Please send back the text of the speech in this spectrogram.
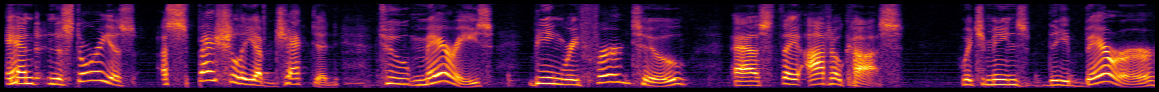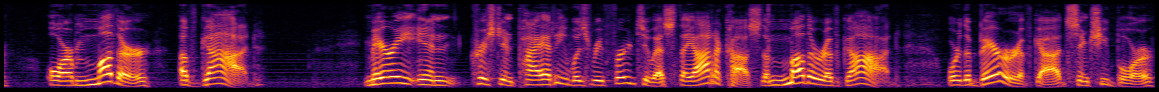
And Nestorius especially objected to Mary's being referred to as Theotokos, which means the bearer or mother of God. Mary in Christian piety was referred to as Theotokos, the mother of God, or the bearer of God, since she bore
